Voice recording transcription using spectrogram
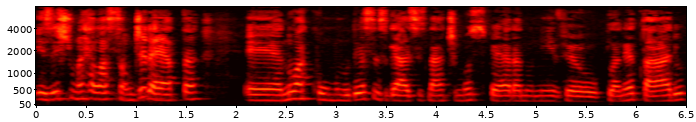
existe uma relação direta é, no acúmulo desses gases na atmosfera no nível planetário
